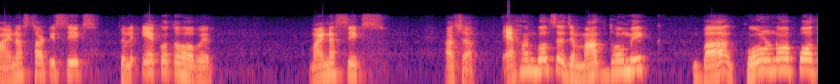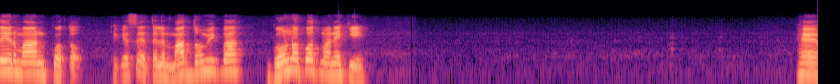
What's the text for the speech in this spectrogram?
minus thirty six তাহলে এ কত হবে? মাইনাস সিক্স আচ্ছা এখন বলছে যে মাধ্যমিক বা গৌণপদের মান কত? ঠিক আছে? তাহলে মাধ্যমিক বা গৌণপদ মানে কি? হ্যাঁ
